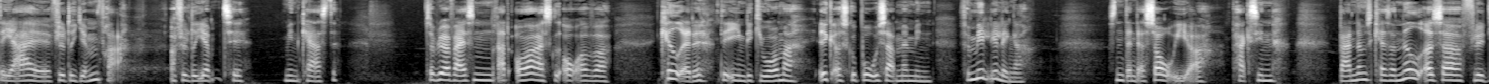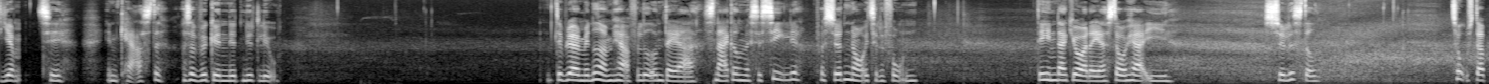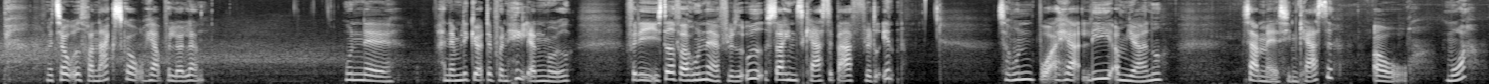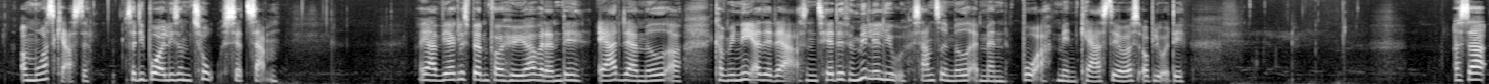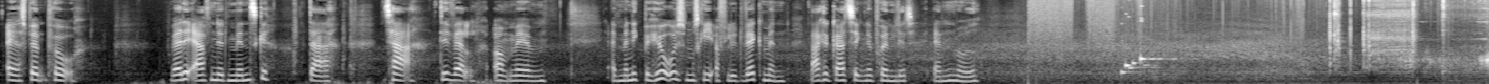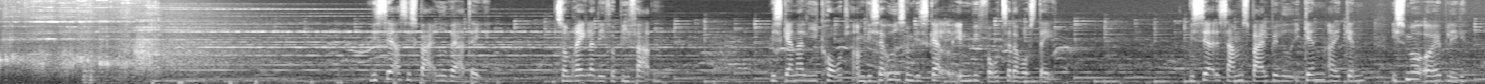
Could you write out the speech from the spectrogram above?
da jeg øh, flyttede hjemmefra og flyttede hjem til min kæreste, så blev jeg faktisk sådan ret overrasket over, hvor ked af det det egentlig gjorde mig, ikke at skulle bo sammen med min familie længere. Sådan den der sorg i at pakke sine barndomskasser ned, og så flytte hjem til en kæreste, og så begynde et nyt liv. Det blev jeg mindet om her forleden, da jeg snakkede med Cecilie på 17 år i telefonen. Det er hende, der har gjort, at jeg står her i Søllested. To stop med toget fra Nakskov her på Lolland. Hun øh, har nemlig gjort det på en helt anden måde. Fordi i stedet for, at hun er flyttet ud, så er hendes kæreste bare flyttet ind. Så hun bor her lige om hjørnet, sammen med sin kæreste og mor og mors kæreste. Så de bor ligesom to sæt sammen. Og jeg er virkelig spændt på at høre, hvordan det er det der med at kombinere det der sådan tætte familieliv, samtidig med, at man bor med en kæreste og også oplever det. Og så er jeg spændt på, hvad det er for et menneske, der tager det valg om, øh, at man ikke behøves måske at flytte væk, men bare kan gøre tingene på en lidt anden måde. Vi ser os i spejlet hver dag. Som regler det i forbifarten. Vi scanner lige kort, om vi ser ud, som vi skal, inden vi fortsætter vores dag. Vi ser det samme spejlbillede igen og igen, i små øjeblikke.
